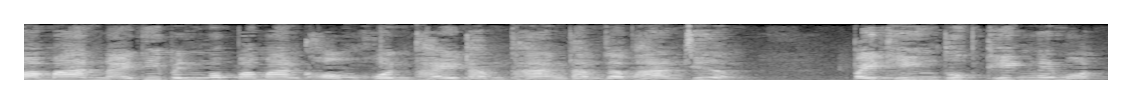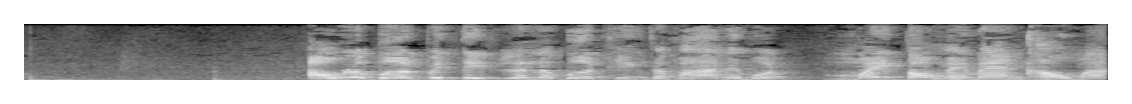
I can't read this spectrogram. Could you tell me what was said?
ประมาณไหนที่เป็นงบประมาณของคนไทยทำทางทำสะพานเชื่อม ไปทิ้งทุบทิ้งให้หมด เอาระเบิดไปติดแล้วระเบิดทิ้งสะพานให้หมด ไม่ต้องให้แม่งเข้ามา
